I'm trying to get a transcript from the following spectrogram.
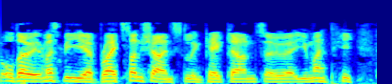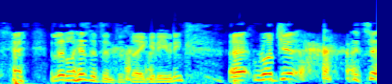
Although it must be uh, bright sunshine still in Cape Town, so uh, you might be a little hesitant to say good evening. Uh, Roger, it's a,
